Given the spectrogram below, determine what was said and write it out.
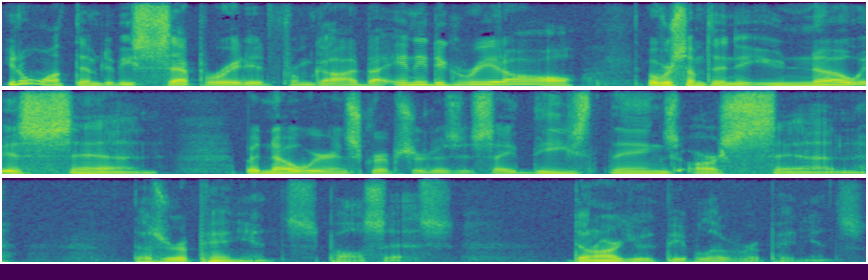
You don't want them to be separated from God by any degree at all. over something that you know is sin, but nowhere in Scripture does it say these things are sin. Those are opinions, Paul says. Don't argue with people over opinions.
